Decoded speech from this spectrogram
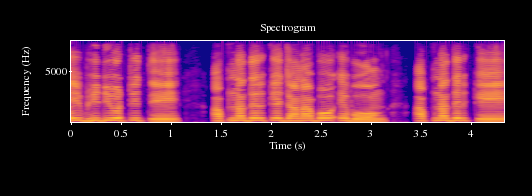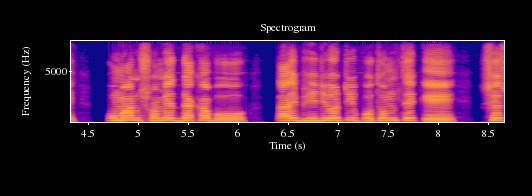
এই ভিডিওটিতে আপনাদেরকে জানাব এবং আপনাদেরকে প্রমাণ সমেত দেখাবো। তাই ভিডিওটি প্রথম থেকে শেষ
